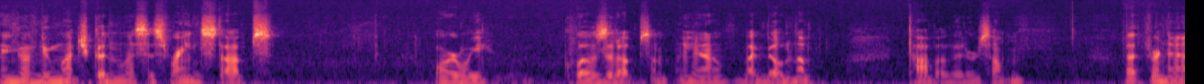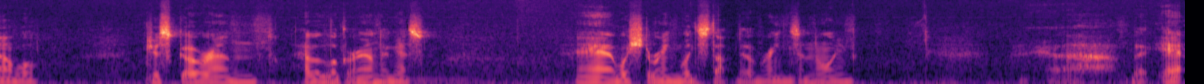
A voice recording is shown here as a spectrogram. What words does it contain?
Ain't gonna do much good unless this rain stops. Or we close it up some, you know, by building up top of it or something. But for now, we'll just go around have a look around, I guess. Yeah, I wish the rain would stop, though. Rain's annoying. Uh, but, yeah.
